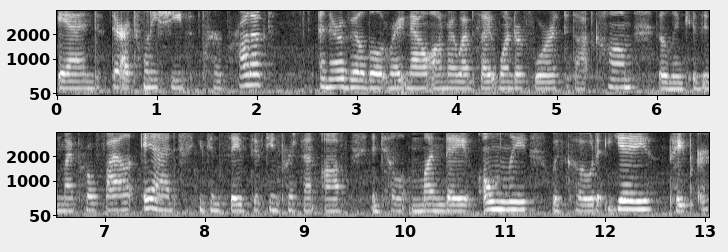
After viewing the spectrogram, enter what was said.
and there are 20 sheets per product and they're available right now on my website wonderforest.com the link is in my profile and you can save 15% off until monday only with code yay paper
